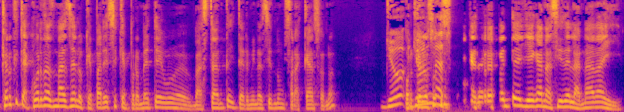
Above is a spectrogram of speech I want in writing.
creo que te acuerdas más de lo que parece que promete uh, bastante y termina siendo un fracaso, ¿no? Yo, porque yo los otros que de repente llegan así de la nada y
